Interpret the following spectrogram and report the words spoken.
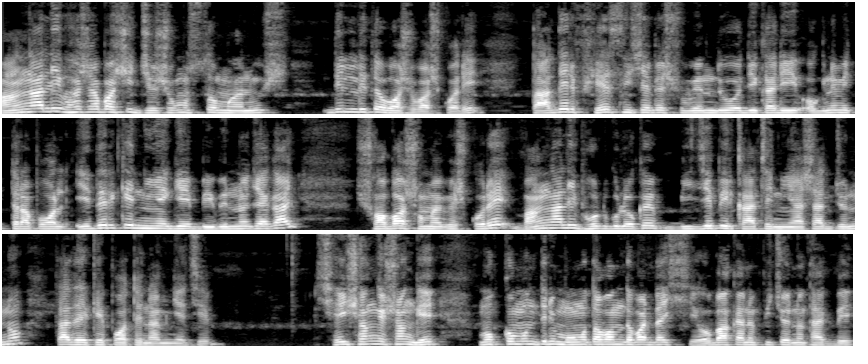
বাঙালি ভাষাভাষী যে সমস্ত মানুষ দিল্লিতে বসবাস করে, তাদের ফেস হিসেবে শুভেন্দু অধিকারী, অগ্নিমিত্রা পল এদেরকে নিয়ে গিয়ে বিভিন্ন জায়গায় সভা সমাবেশ করে বাঙালি ভোটগুলোকে বিজেপির কাছে নিয়ে আসার জন্য তাদেরকে পথে নামিয়েছে। সেই সঙ্গে সঙ্গে মুখ্যমন্ত্রী মমতা বন্দ্যোপাধ্যায়, সেও বা কেন পিছনে থাকবে?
